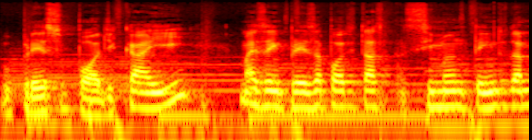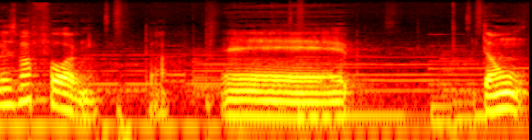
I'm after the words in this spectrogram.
o preço pode cair, mas a empresa pode estar se mantendo da mesma forma. Tá? É... Então,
